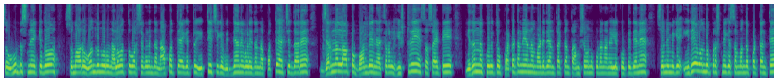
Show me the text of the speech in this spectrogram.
ಸೊ ವುಡ್ ಸ್ನೇಕ್ ಇದು ಸುಮಾರು ಒಂದು ನೂರ ನಲವತ್ತು ವರ್ಷಗಳಿಂದ ನಾಪತ್ತೆಯಾಗಿತ್ತು ಇತ್ತೀಚೆಗೆ ವಿಜ್ಞಾನಿಗಳು ಇದನ್ನ ಪತ್ತೆ ಹಚ್ಚಿದ್ದಾರೆ. Journal of Bombay natural history society ಇದನ್ನ ಕುರಿತು ಪ್ರಕಟಣೆಯನ್ನ ಮಾಡಿದೆ ಅಂತಕ್ಕಂಥ ಅಂಶವನ್ನು ಕೂಡ ನಾನು ಇಲ್ಲಿ ಕೊಟ್ಟಿದ್ದೇನೆ. ಸೊ ನಿಮಗೆ ಇದೇ ಒಂದು ಪ್ರಶ್ನೆಗೆ ಸಂಬಂಧಪಟ್ಟಂತೆ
